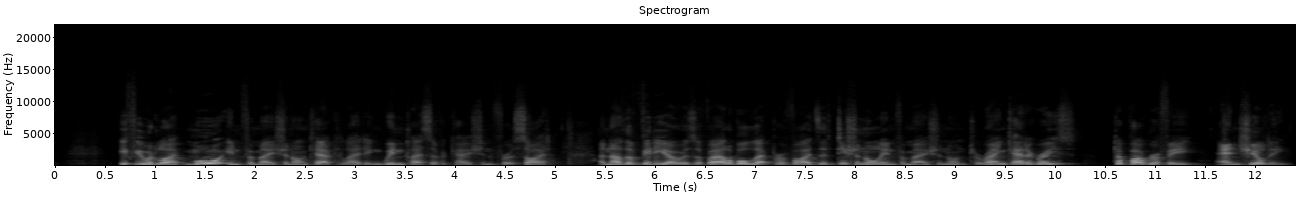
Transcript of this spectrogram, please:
If you would like more information on calculating wind classification for a site, another video is available that provides additional information on terrain categories, topography and shielding.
